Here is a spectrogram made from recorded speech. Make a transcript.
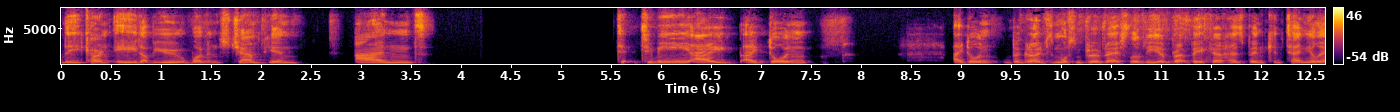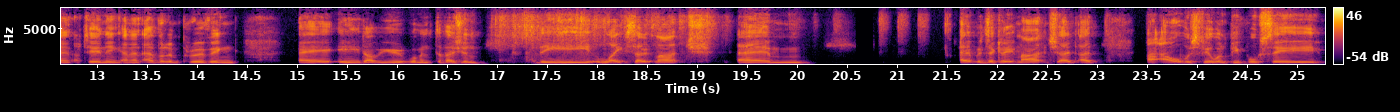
the current AEW Women's Champion, and t- to me, I I don't. I don't begrudge the most improved wrestler of the year. Britt Baker has been continually entertaining and an ever improving uh, AEW Women's Division. The Lights Out match, um, it was a great match. I, I, I always feel when people say,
